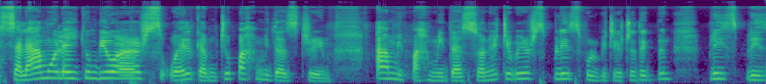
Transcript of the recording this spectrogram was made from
আসসালামু আলাইকুম viewers welcome to Pahmida's dream আমি Pahmida Sonet viewers please full ভিডিওটা দেখবেন। প্লিজ প্লিজ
